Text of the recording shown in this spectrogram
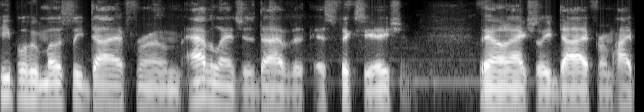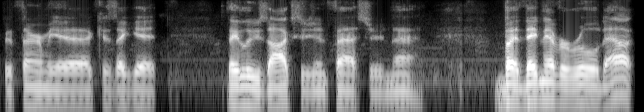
people who mostly die from avalanches die of asphyxiation. They don't actually die from hypothermia because they get they lose oxygen faster than that. But they never ruled out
